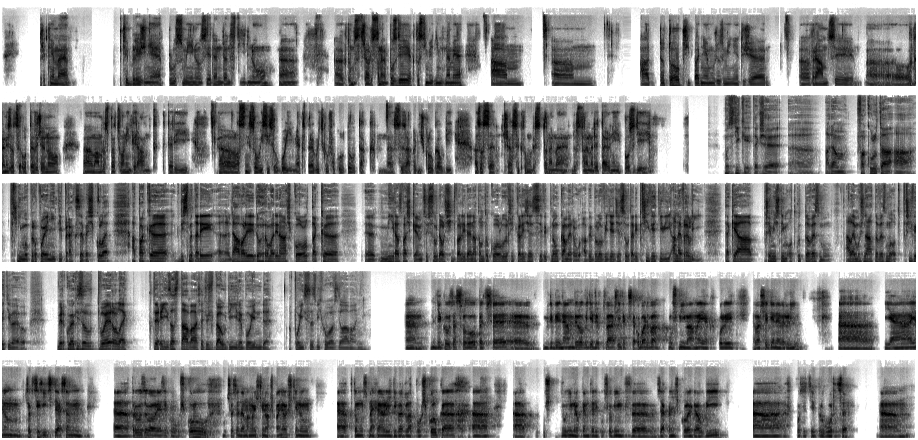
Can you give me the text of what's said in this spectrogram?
řekněme, přibližně plus minus jeden den v týdnu. Eh, eh, k tomu se třeba dostaneme později, jak to s tím jedním dnem je. A, um, a do toho případně můžu zmínit, že eh, v rámci organizace Otevřeno mám rozpracovaný grant, který vlastně souvisí s obojím, jak s pedagogickou fakultou, tak se základní školou Gaudí a zase třeba se k tomu dostaneme, dostaneme detailněji později. Moc díky, takže Adam, fakulta a přímo propojení té praxe ve škole. A pak, když jsme tady dávali dohromady náš škol, tak Eh, Míra s Vaškem, což jsou další dva lidé na tomto kolu, říkali, že si vypnou kameru, aby bylo vidět, že jsou tady přívětiví a nevrlí. Tak já přemýšlím, odkud to vezmu, ale možná to vezmu od přívětivého. Mirku, jaký jsou tvoje role, který zastáváš, ať už v Gaudí nebo jinde a pojí se s výchovou a vzděláváním? Ehm, Děkuji za slovo, Petře. Ehm, kdyby nám bylo vidět do tváří, tak se oba dva usmíváme, jakkoliv Vašek je nevrlý. A já jenom, co chci říct, já jsem uh, provozoval jazykovou školu, učil jsem tam angličtinu a španělštinu, a k tomu jsme hráli divadla po školkách a, a už druhým rokem tedy působím v, v základní škole Gaudí a v pozici průvodce. Um,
